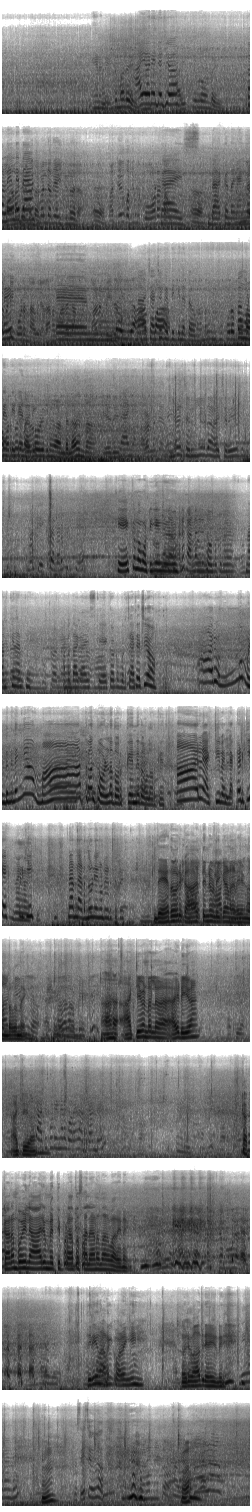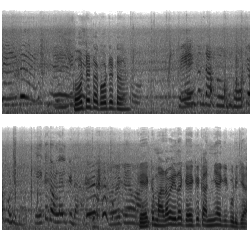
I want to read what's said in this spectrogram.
അങ്ങോട്ട് ഞങ്ങൾ. ചെറിയൊരിതാണ്. ചെറിയൊരു കേക്ക് പൊട്ടിക്ക് നടക്കി നടക്കി. അപ്പൊ കേക്കൊക്കെ പിടിച്ചാ ചേച്ചിയോ? ആരും ഒന്നും മിണ്ടുന്നില്ല. ഞാൻ മാത്രം തൊള്ള തുറക്ക് തന്നെ തൊള്ള തുറക്ക്. ആരും ആക്റ്റീവ് അല്ല. എടുക്കിയേ എടുക്കി നട നടന്നുകൂടി അങ്ങോട്ട് എടുത്തിട്ട്. ഇത് ഏതോ ഒരു ഉള്ളിലേക്കാണ് കൊണ്ടുപോകുന്നത്. ആക്റ്റീവ് ഉണ്ടല്ലോ. ഐഡിയ ആക്റ്റീവ കക്കാടം പോയിൽ ആരും എത്തിപ്പെടാത്ത സ്ഥലമാണെന്നാണ് പറയുന്നത്. തിരികെ നടക്കി കുഴങ്ങി. ഒരുമാതിരി. കോട്ടിട്ടോ കോട്ടിട്ടോ? കേക്ക് മഴ പെയ്ത കേക്ക് കഞ്ഞിയാക്കി കുടിക്ക.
